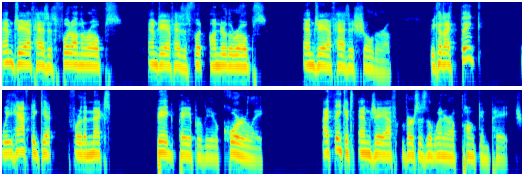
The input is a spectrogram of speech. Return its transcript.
MJF has his foot on the ropes. MJF has his foot under the ropes. MJF has his shoulder up. Because I think we have to get for the next big pay per view quarterly. I think it's MJF versus the winner of Punk and Page.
